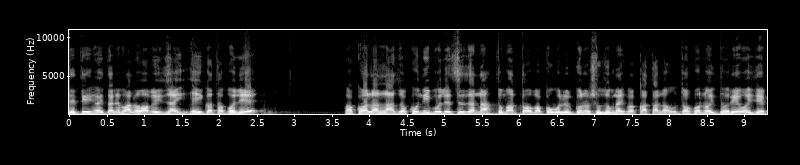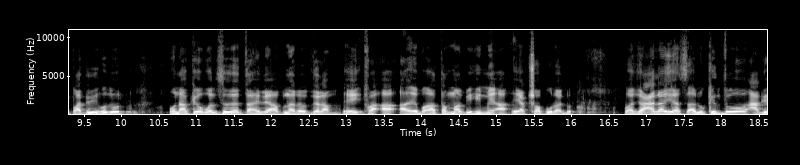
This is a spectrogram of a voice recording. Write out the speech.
যেতেই হয়, তাহলে ভালোভাবেই যাই। এই কথা বলে ফকল আল্লাহ, যখনই বলেছে যে, না, তোমার তবা কবলের কোনো সুযোগ নাই কাতালাহ তখন ওই ধরে ওই যে পাদ্রি হুজুর ওনাকেও বলছে যে, তাহলে আপনারও দিলাম। এই আতাম্মা বিহিমে একশো পুরালো। জালা ইয়াস আলু কিন্তু আগে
